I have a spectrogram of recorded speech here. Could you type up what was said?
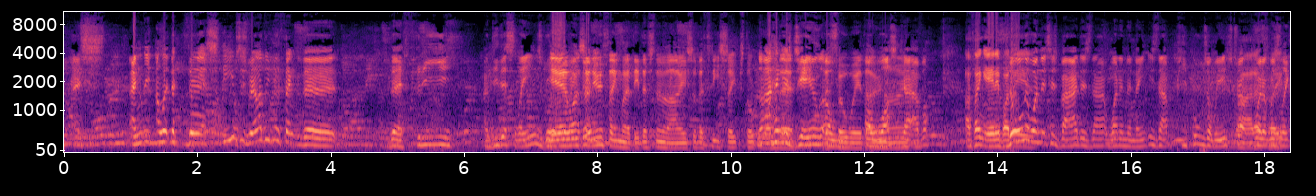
It's and I like the, the sleeves as well. I don't even think the the three Adidas lines go. Yeah, well, that's a new thing with Adidas now. Aye, so the three stripes don't. No, I think the, it's genuinely the full way a, down. a worst aye. kit ever. I think anybody. The only one that's as bad as that one in the nineties, that People's Away strip, Ah, where it was right. like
